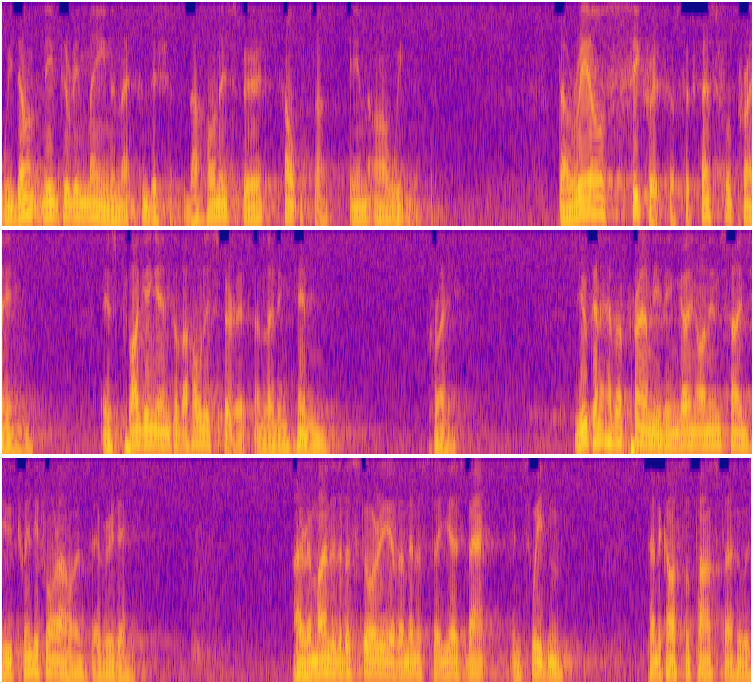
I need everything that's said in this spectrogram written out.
We don't need to remain in that condition. The Holy Spirit helps us in our weaknesses. The real secret of successful praying is plugging into the Holy Spirit and letting Him pray. You can have a prayer meeting going on inside you 24 hours every day. I reminded of a story of a minister years back in Sweden, Pentecostal pastor who was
